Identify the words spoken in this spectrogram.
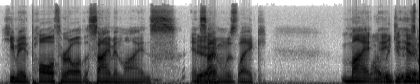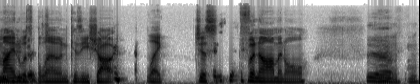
he made Paul throw all the Simon lines, and Yeah. Simon was like, "My Why would you his mind was this? blown because he shot like just phenomenal." Mhm.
